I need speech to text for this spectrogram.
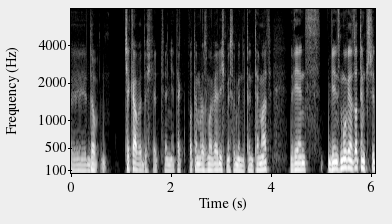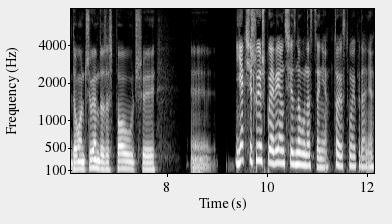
y, do, ciekawe doświadczenie. Tak potem rozmawialiśmy sobie na ten temat. Więc, więc mówiąc o tym, czy dołączyłem do zespołu, czy. Yy, Jak się czujesz pojawiając się znowu na scenie? To jest moje pytanie.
